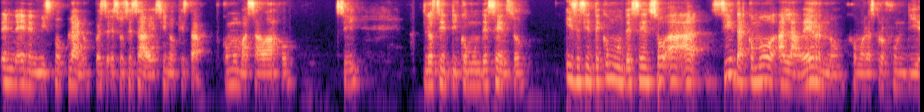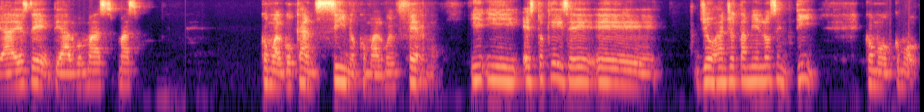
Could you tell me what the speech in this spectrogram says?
en, en, el mismo plano, pues eso se sabe, sino que está como más abajo, ¿sí? Lo sentí como un descenso y se siente como un descenso a, a sí, da como al averno, como las profundidades de, de algo más, más como algo cansino, como algo enfermo. Y, esto que dice eh, Johan, yo también lo sentí, como, como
